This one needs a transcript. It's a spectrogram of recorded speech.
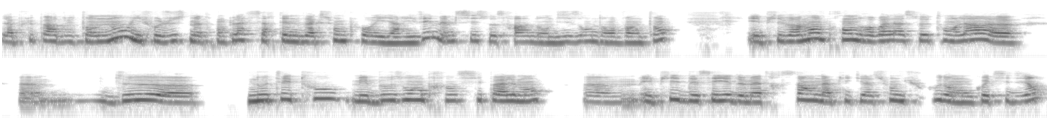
La plupart du temps, non. Il faut juste mettre en place certaines actions pour y arriver, même si ce sera dans 10 ans, dans 20 ans. Et puis vraiment prendre voilà, ce temps-là de noter tous mes besoins principalement, et puis d'essayer de mettre ça en application du coup dans mon quotidien.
